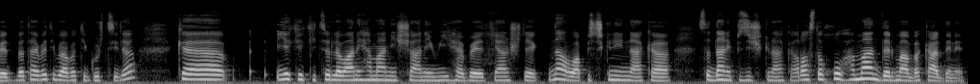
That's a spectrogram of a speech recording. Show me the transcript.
بێت بە تایبەتی بابەتی گورچیلە کە یەکێکی تر لەوانی هەمان نیشانەی وی هەبێت یان شتێک ناڕوا پچکنی ناکە سەدانی پزیشک ناکە ڕاستە خۆ هەمان دەرمان بەکاردێنێت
